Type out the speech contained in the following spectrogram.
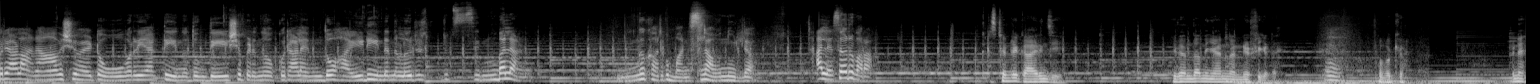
ഒരാൾ അനാവശ്യമായിട്ട് ഓവർ റിയാക്ട് ചെയ്യുന്നതും ദേഷ്യപ്പെടുന്നതും ഒക്കെ ഒരാൾ എന്തോ ഹൈഡ് ചെയ്യണ്ടെന്നുള്ള ഒരു സിമ്പലാണ് നിങ്ങൾക്ക് ആർക്കും മനസ്സിലാവുന്നില്ല അല്ലേ സർ പറ. ക്രിസ്റ്റിന്റെ കാര്യം ചെയ്യും. ഇതെന്താന്ന് ഞാൻ അന്വേഷിക്കട്ടെ. അപ്പോൾ പിന്നെ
